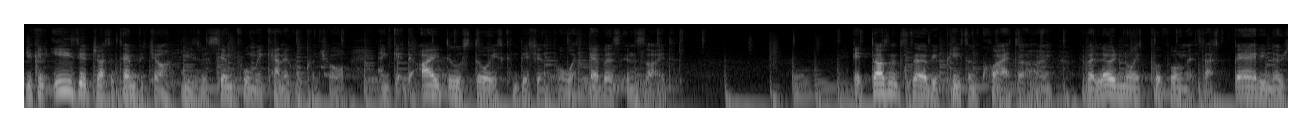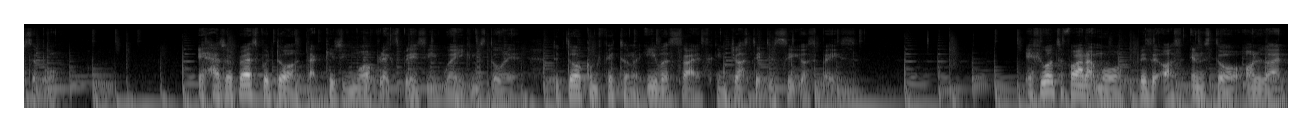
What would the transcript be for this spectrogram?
You can easily adjust the temperature using a simple mechanical control and get the ideal storage condition for whatever's inside. It doesn't disturb your peace and quiet at home with a low noise performance that's barely noticeable. It has a reversible door that gives you more flexibility where you can install it. The door can fit on either side so you can adjust it to suit your space. If you want to find out more, visit us in store, online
